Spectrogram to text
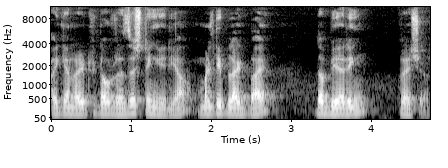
I can write it out resisting area multiplied by the bearing pressure.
